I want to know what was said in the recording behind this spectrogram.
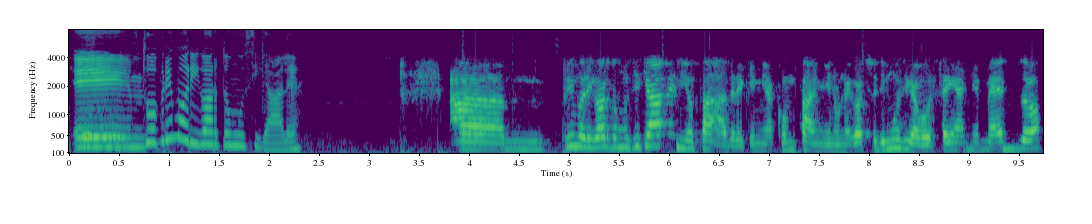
E... Ehm, tuo primo ricordo musicale? Um, primo ricordo musicale, mio padre che mi accompagna in un negozio di musica avevo sei anni e mezzo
